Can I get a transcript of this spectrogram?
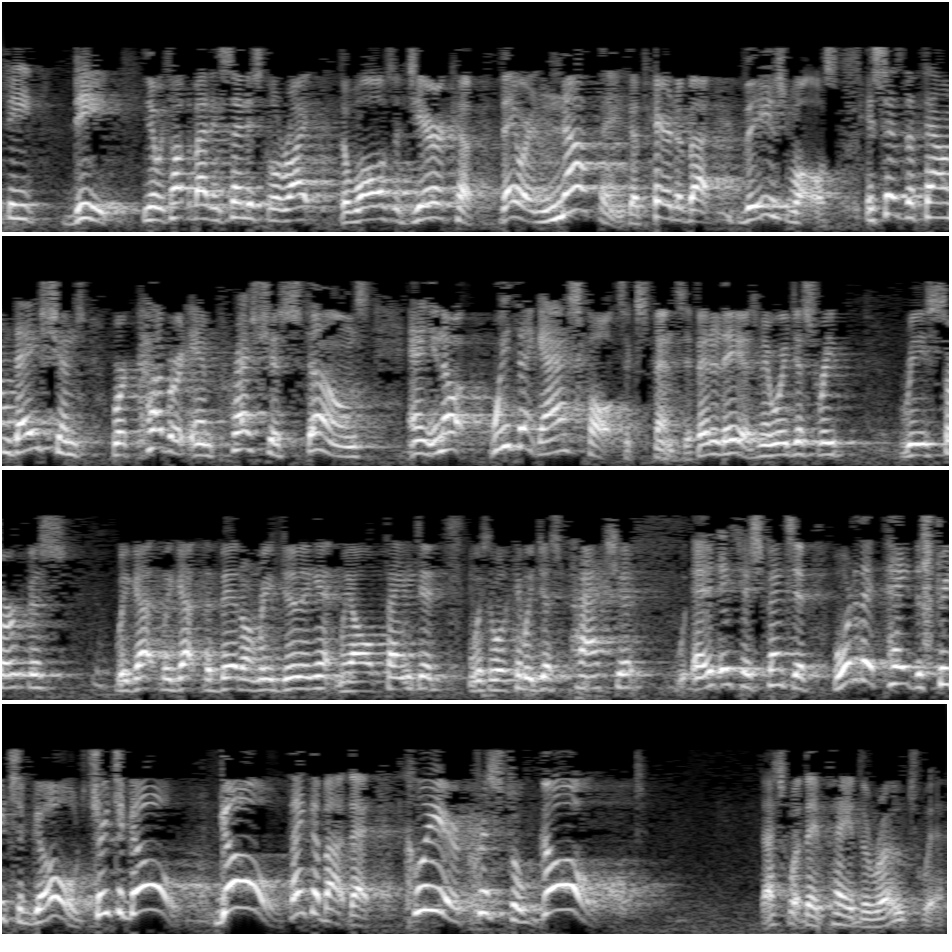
feet deep. You know, we talked about in Sunday school, right? The walls of Jericho. They were nothing compared to about these walls. It says the foundations were covered in precious stones. And you know, we think asphalt's expensive, and it is. I mean, we just re- resurface. We got, we got the bid on redoing it and we all fainted. We said, well, can we just patch it? It's expensive. What do they pay the streets of gold? Streets of gold! Gold! Think about that. Clear, crystal gold! That's what they paved the roads with.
